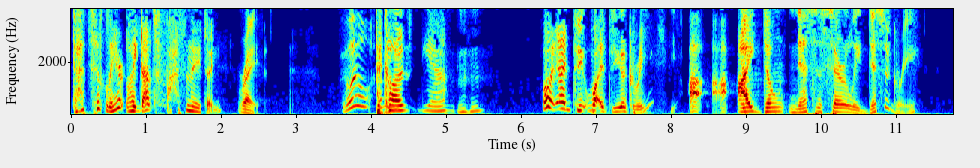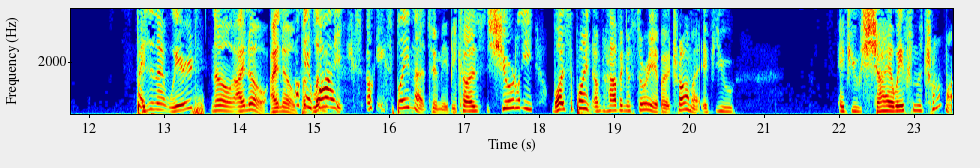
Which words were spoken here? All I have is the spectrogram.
that's hilarious. Like, that's fascinating. right well I mean, Because- yeah hmm Well, uh, do, what, do you agree? I, I I don't necessarily disagree isn't that weird no I know I know Okay, but why? me- Okay, explain that to me. Because surely, what's the point of having a story about trauma if you, if you shy away from the trauma?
